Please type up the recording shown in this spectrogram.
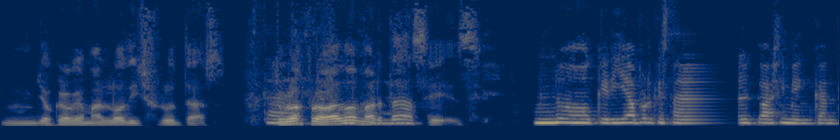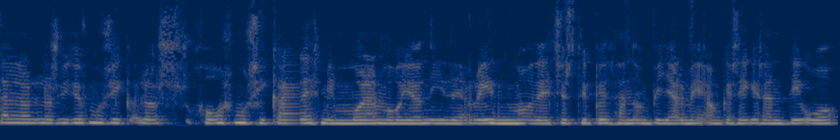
mm, yo creo que más lo disfrutas. Está, ¿Tú lo has probado, Marta? Sí, sí. No, quería porque está en el pas y me encantan los vídeos musicales, los juegos musicales, me molan mogollón y de ritmo. De hecho, estoy pensando en pillarme, aunque sé que es antiguo,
